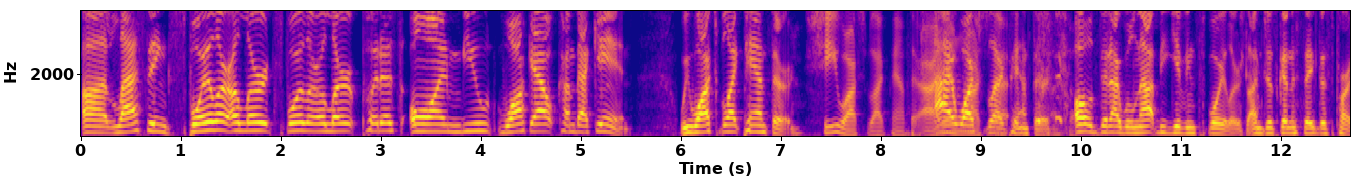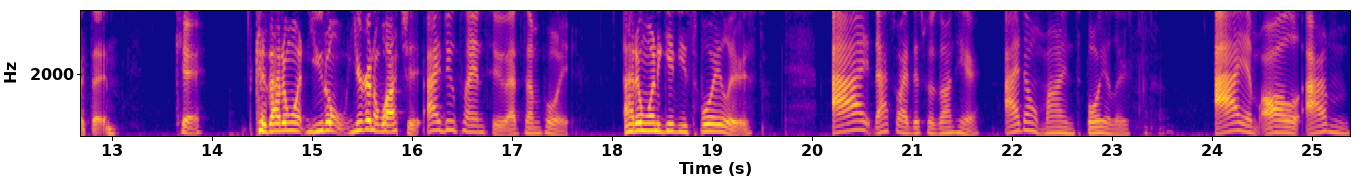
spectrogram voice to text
Uh, last thing, spoiler alert! Spoiler alert! Put us on mute. Walk out. Come back in. We watched Black Panther. She watched Black Panther. I, I, watched watch Black that. Panther. Oh, then I will not be giving spoilers. I'm just gonna say this part then, Okay. Because I don't want you don't. You're gonna watch it. I do plan to at some point. I don't want to give you spoilers. I that's why this was on here. I don't mind spoilers. I am all I'm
